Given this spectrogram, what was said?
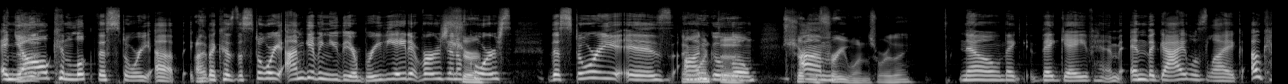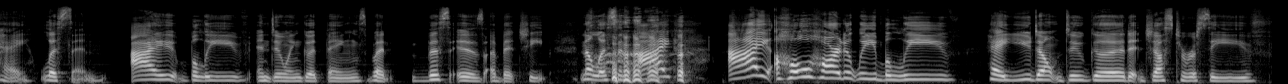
And y'all can look the story up I- because the story, I'm giving you the abbreviated version, Sure. of course. The story is they on Google. Sugar-free ones, were they? No, they they gave him. And the guy was like, "Okay, listen. I believe in doing good things, but this is a bit cheap." No, listen. I I wholeheartedly believe, hey, you don't do good just to receive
